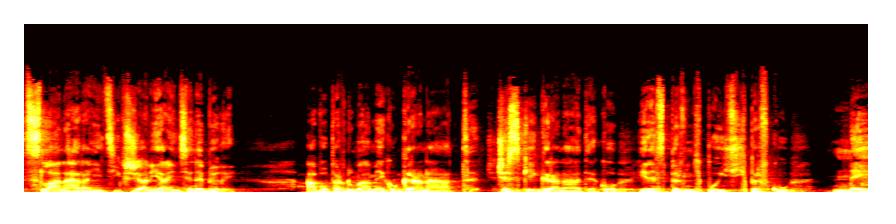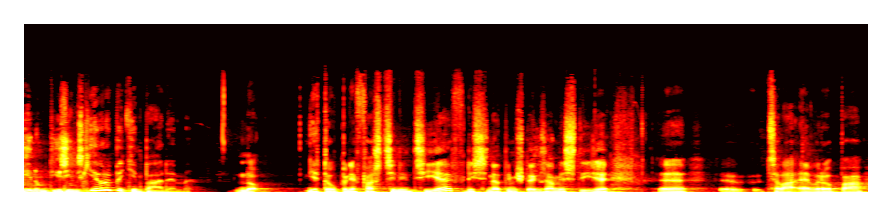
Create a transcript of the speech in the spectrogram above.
slá na hranicích, protože žádné hranice nebyly. A opravdu máme jako granát, český granát, jako jeden z prvních pojících prvků nejenom té římské Evropy tím pádem. No, je to úplně fascinující jev, když si na tím člověk zamyslí, že eh, eh, celá Evropa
